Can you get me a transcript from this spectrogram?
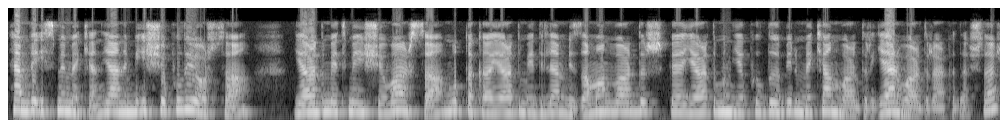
hem de ismi mekan. Yani bir iş yapılıyorsa, yardım etme işi varsa mutlaka yardım edilen bir zaman vardır ve yardımın yapıldığı bir mekan vardır, yer vardır arkadaşlar.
